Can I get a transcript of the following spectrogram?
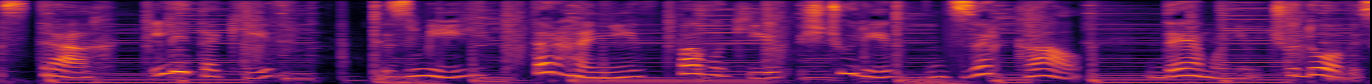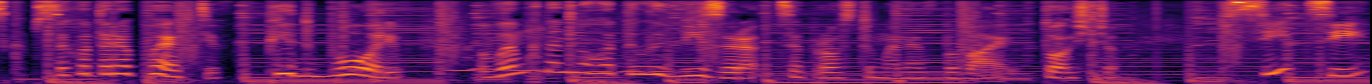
страх літаків, змій, тарганів, павуків, щурів, дзеркал, демонів, чудовиськ, психотерапевтів, підборів, вимкненого телевізора це просто мене вбиває тощо. Всі ці,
